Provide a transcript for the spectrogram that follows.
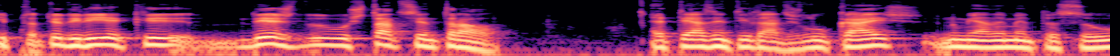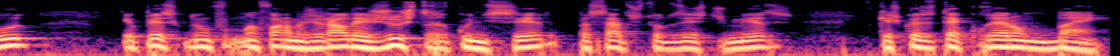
E, portanto, eu diria que desde o Estado Central até às entidades locais, nomeadamente da saúde, eu penso que de uma forma geral é justo reconhecer, passados todos estes meses, que as coisas até correram bem.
